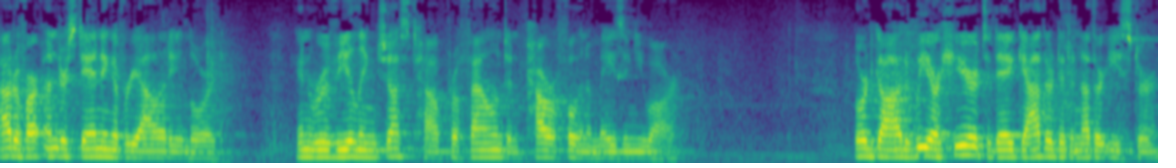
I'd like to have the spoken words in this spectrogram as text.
out of our understanding of reality, Lord, and revealing just how profound and powerful and amazing you are. Lord God, we are here today gathered at another Easter.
